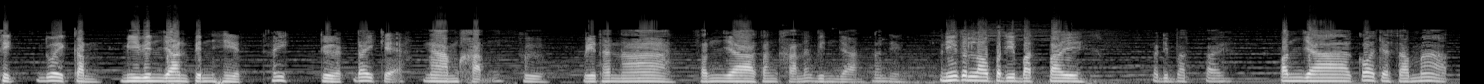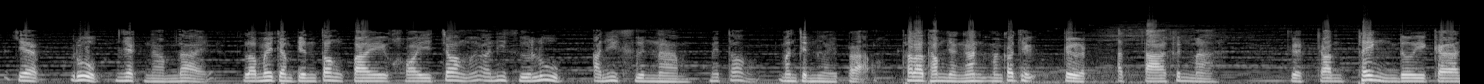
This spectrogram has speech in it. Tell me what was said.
สิกด้วยกัน มีวิญญาณเป็นเหตุให้เกิดได้แก่ นามขันคือ เวทนา สัญญาสังขารและวิญญาณนั่นเอง อันนี้ก็เราปฏิบัติไปปฏิบัติไป ปัญญาก็จะสามารถแยก รูปแยกนามได้ เราไม่จำเป็นต้องไปคอยจ้องเอออันนี้คือรูป อันนี้คือนามไม่ต้องมันจะเหนื่อยเปล่า ถ้าเราทำอย่างนั้นมันก็จะเกิดอัตตาขึ้นมา เกิดการเพ่งโดยการ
